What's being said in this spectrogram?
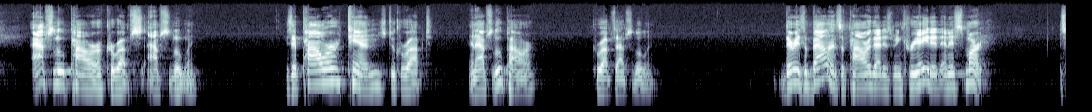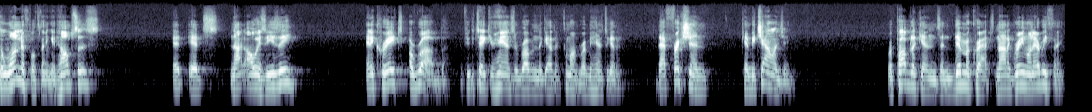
Absolute power corrupts absolutely. He said, Power tends to corrupt and absolute power corrupts absolutely. There is a balance of power that has been created and is smart. It's a wonderful thing. It helps us. It, it's not always easy. and it creates a rub. If you could take your hands and rub them together, come on, rub your hands together. That friction can be challenging. Republicans and Democrats not agreeing on everything.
